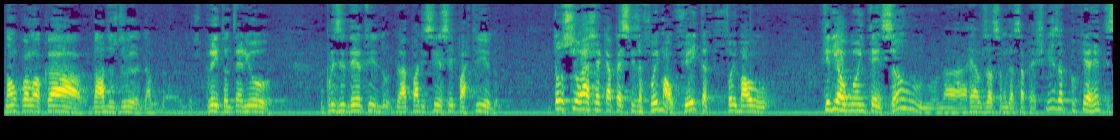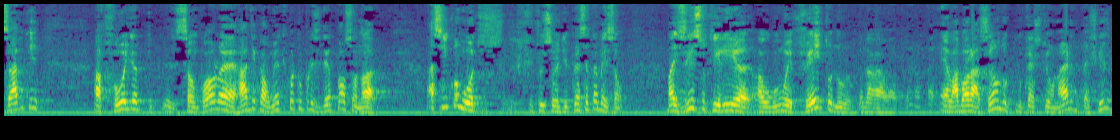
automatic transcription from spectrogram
não colocar dados do, do pleito anterior, o presidente do, aparecer sem partido. Então o senhor acha que a pesquisa foi mal feita, foi mal. Teria alguma intenção na realização dessa pesquisa? Porque a gente sabe que a Folha de São Paulo é radicalmente contra o presidente Bolsonaro. Assim como outras instituições de imprensa também são. Mas isso teria algum efeito no, na elaboração do, do, questionário de pesquisa?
